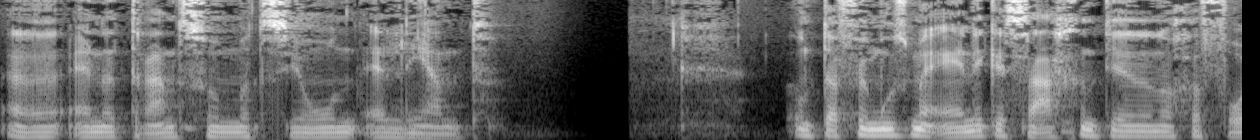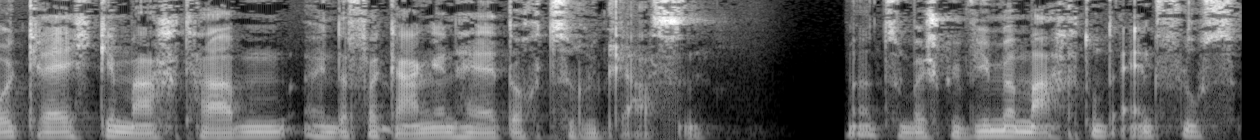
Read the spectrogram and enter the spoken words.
äh, einer Transformation erlernt. Und dafür muss man einige Sachen, die wir noch erfolgreich gemacht haben, in der Vergangenheit auch zurücklassen. Ja, zum Beispiel, wie man Macht und Einfluss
